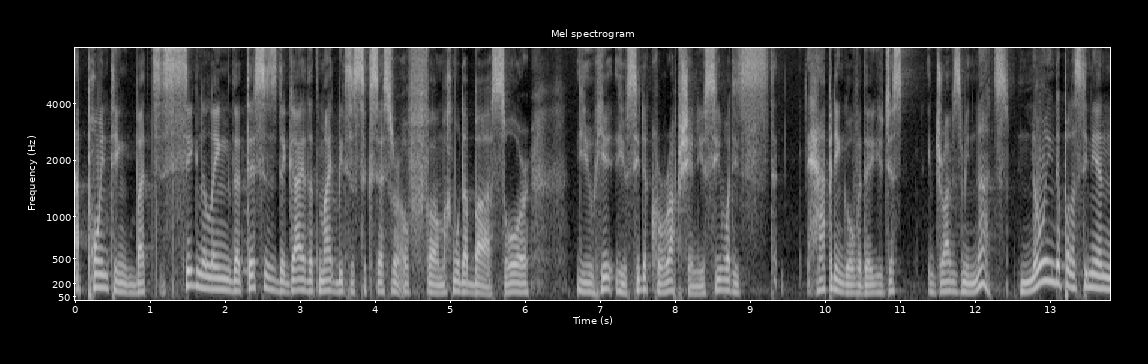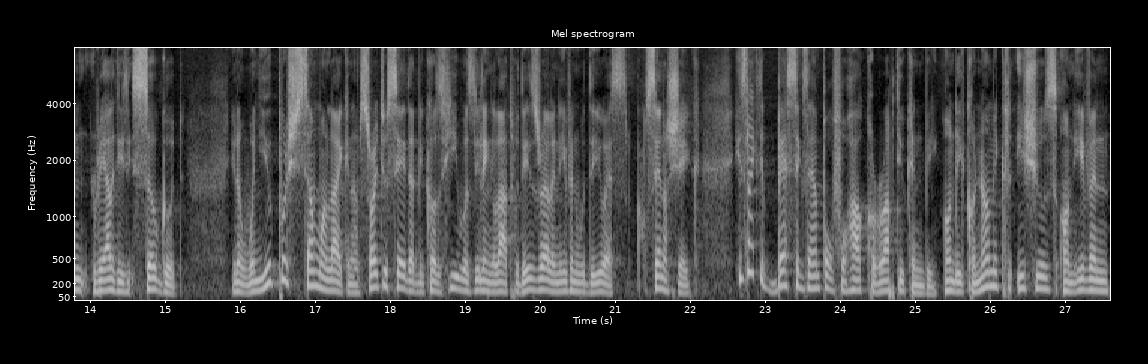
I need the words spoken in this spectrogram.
appointing, but signaling that this is the guy that might be the successor of uh, Mahmoud Abbas, or you hear, you see the corruption, you see what is happening over there. You just it drives me nuts. Knowing the Palestinian reality is so good. You know, when you push someone like, and I'm sorry to say that because he was dealing a lot with Israel and even with the US, Hussein Sheikh, he's like the best example for how corrupt you can be on the economic issues, on even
